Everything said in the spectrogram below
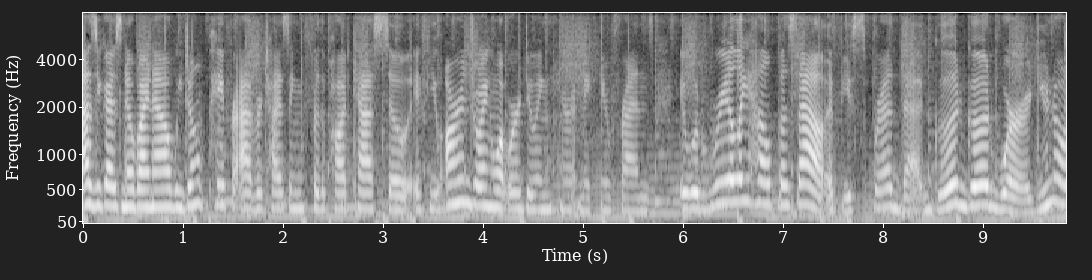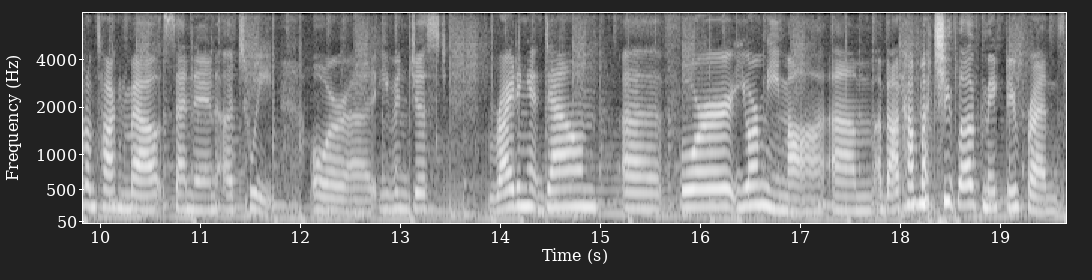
As you guys know by now, we don't pay for advertising for the podcast, so if you are enjoying what we're doing here at Make New Friends, it would really help us out if you spread that good, good word. You know what I'm talking about. Send in a tweet or uh, even just writing it down uh, for your Mima um, about how much you love Make New Friends.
